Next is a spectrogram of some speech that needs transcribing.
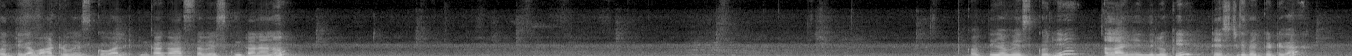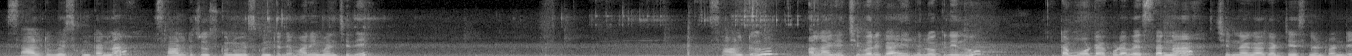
కొద్దిగా వాటర్ వేసుకోవాలి. ఇంకా కాస్త వేసుకుంటాను కొద్దిగా వేసుకొని అలాగే ఇందులోకి టేస్ట్కి తగ్గట్టుగా సాల్ట్ వేసుకుంటాను? సాల్ట్ చూసుకొని వేసుకుంటేనే మరీ మంచిది. సాల్ట్ అలాగే చివరిగా ఇందులోకి నేను టమోటా కూడా వేస్తాను? చిన్నగా కట్ చేసినటువంటి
